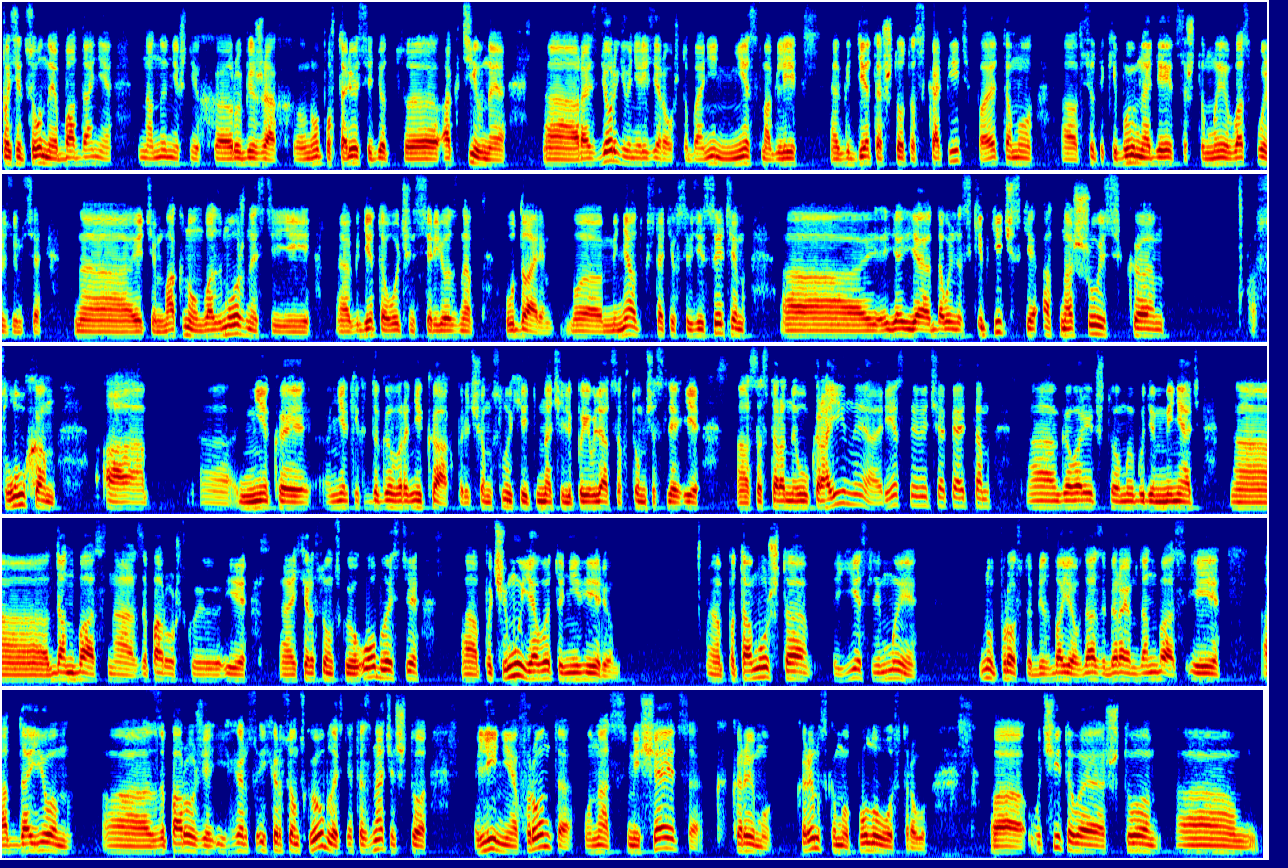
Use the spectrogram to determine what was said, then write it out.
позиционное бадание на нынешних э, рубежах. Но, повторюсь, идет э, активное э, раздергивание резервов, чтобы они не смогли где-то что-то скопить. Поэтому все-таки будем надеяться, что мы воспользуемся этим окном возможностей и где-то очень серьезно ударим. Меня, кстати, в связи с этим я довольно скептически отношусь к слухам о Э, некой, неких договорниках. Причем слухи начали появляться в том числе и э, со стороны Украины. Арестович опять там э, говорит, что мы будем менять Донбасс на Запорожскую и Херсонскую области. Почему я в это не верю? Потому что если мы, ну просто без боев, да, забираем Донбасс и отдаем Э, Запорожье и, Херсонскую область, это значит, что линия фронта у нас смещается к Крыму, к Крымскому полуострову. Э, учитывая, что э,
